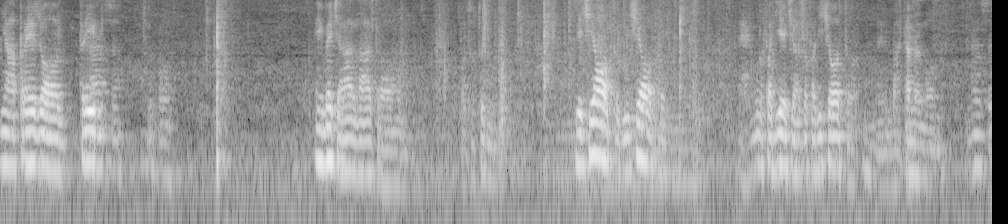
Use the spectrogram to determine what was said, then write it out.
Mi ha preso il trip Ah, e invece l'altro un po' tutto giusto. 10-8, 10-8. Eh, uno fa 10, l'altro fa 18. eh, basta. Il mondo. So.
